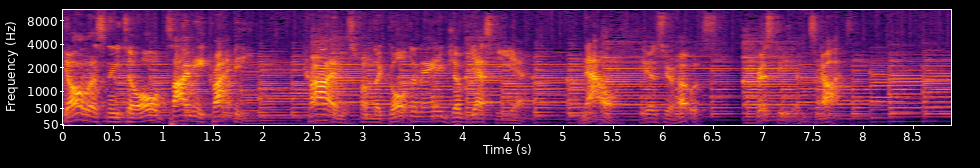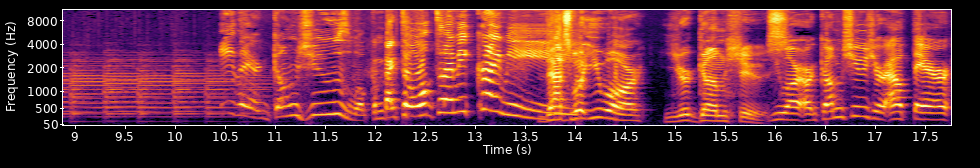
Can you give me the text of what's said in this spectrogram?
You're listening to Old Timey Crimey, crimes from the golden age of yesteryear. Now, here's your hosts, Christy and Scott. Hey there, gumshoes! Welcome back to Old Timey Crimey! That's what you are. You're gumshoes. You are our gumshoes. You're out there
